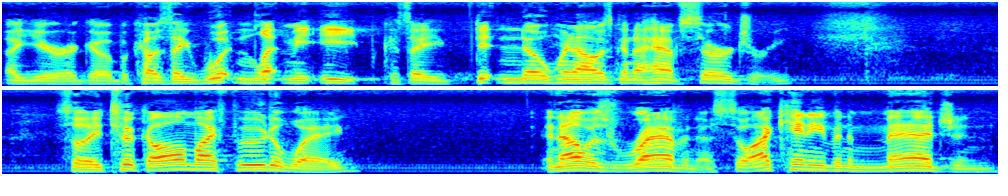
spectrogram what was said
a year ago because they wouldn't let me eat because they didn't know when I was going to have surgery. So they took all my food away, and I was ravenous. So I can't even imagine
